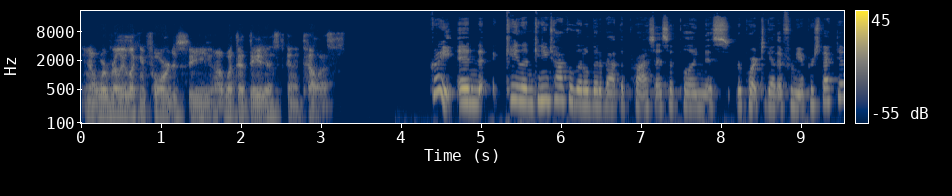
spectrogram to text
you know, we're really looking forward to see uh, what that data is going to tell us. Great. And Kaylin, can you talk a little bit about the process of pulling this report together from your perspective?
